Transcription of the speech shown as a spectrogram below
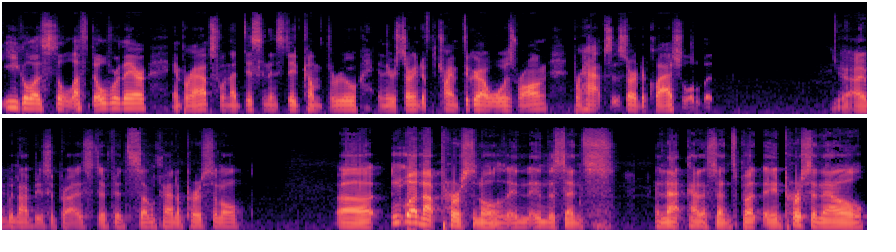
ego that's still left over there. And perhaps when that dissonance did come through and they were starting to try and figure out what was wrong, perhaps it started to clash a little bit. Yeah, I would not be surprised if it's some kind of personal uh well not personal in in the sense in that kind of sense, but a personnel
